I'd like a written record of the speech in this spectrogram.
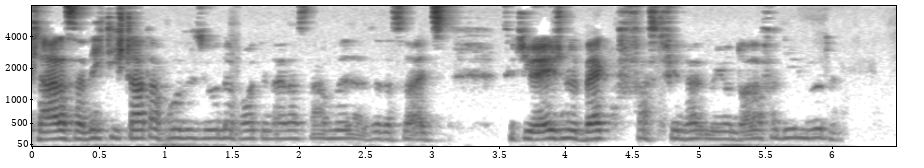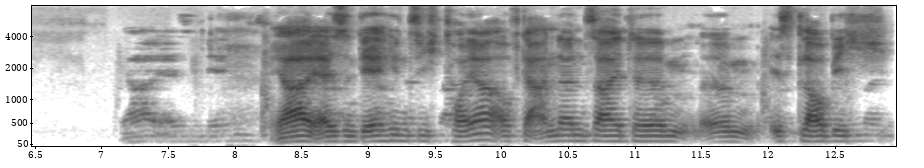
klar, dass er nicht die Starterposition der 49ers haben will, also dass er als Situational Back fast 4,5 Millionen Dollar verdienen würde. Ja, er ist in der Hinsicht, ja, er ist in der Hinsicht teuer. Auf der anderen Seite ähm, ist, glaube ich,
